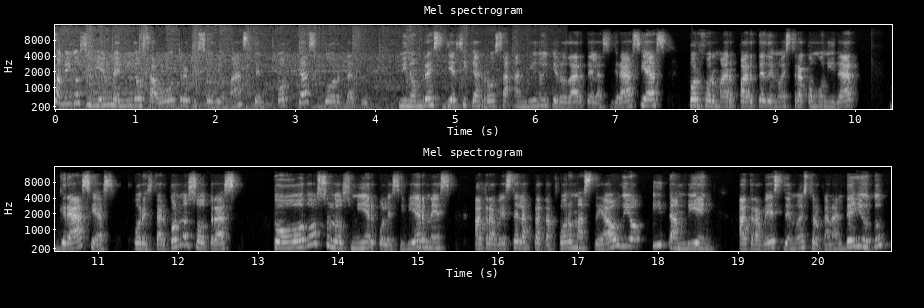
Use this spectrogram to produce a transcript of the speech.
Amigos y bienvenidos a otro episodio más del podcast Gorda Tú. Mi nombre es Jessica Rosa Andino y quiero darte las gracias por formar parte de nuestra comunidad. Gracias por estar con nosotras todos los miércoles y viernes a través de las plataformas de audio y también a través de nuestro canal de YouTube,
